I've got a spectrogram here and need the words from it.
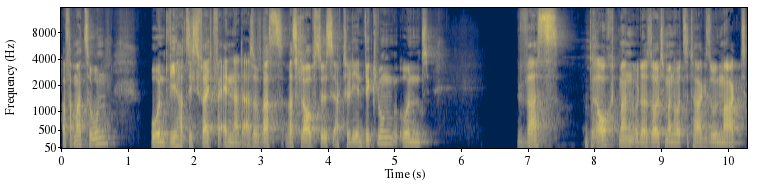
auf Amazon und wie hat sich vielleicht verändert? Also was, was glaubst du ist aktuell die Entwicklung und was braucht man oder sollte man heutzutage so im Markt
